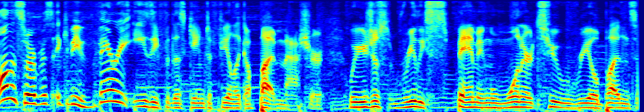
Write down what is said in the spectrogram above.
On the surface, it can be very easy for this game to feel like a button masher, where you're just really spamming one or two real buttons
